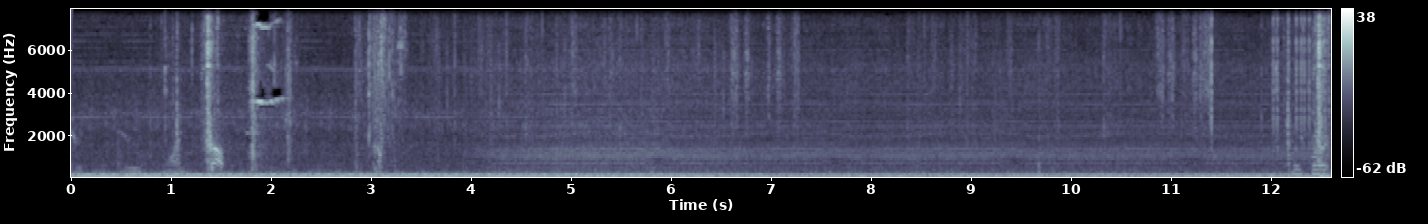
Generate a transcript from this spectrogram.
Three, two, one, go! Wait for it.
